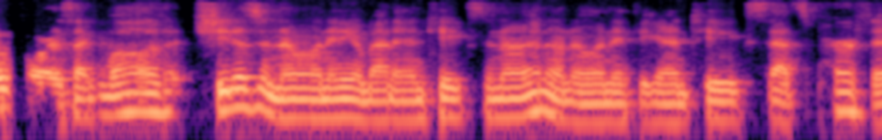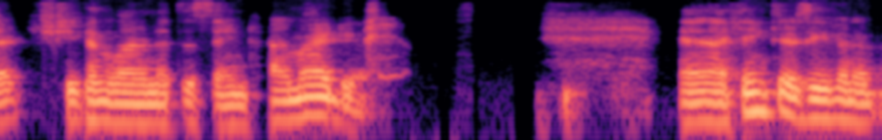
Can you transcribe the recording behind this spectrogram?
go for. It's like, well, she doesn't know anything about antiques, and I don't know anything antiques. That's perfect. She can learn at the same time I do. And I think there's even a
